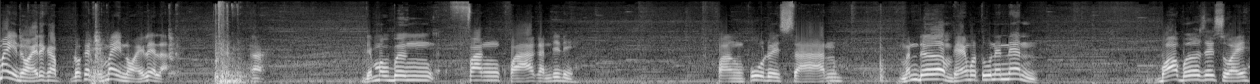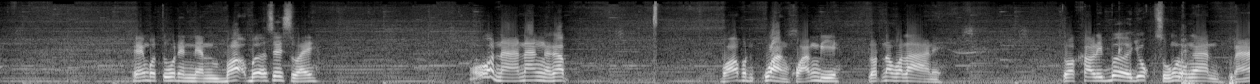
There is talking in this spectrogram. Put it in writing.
ไม่หน่อยนะครับรถคันนี้ไม่หน่อยเลยล่ะอะเดี๋ยวมาเบิงฟังขวากันที่นี่ฟังผู้โดยสาร เหมือนเดิมแผงประตูแน่นๆเบาเบอร์สวยๆแผงประตูแน่นๆเบาเบอร์สวยๆโอ้หนานั่งนะครับ บอมันกว้างขวางดี รถนวาร่านี่ ตัวคาลิเบอร์ยกสูงโรงงานนะ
